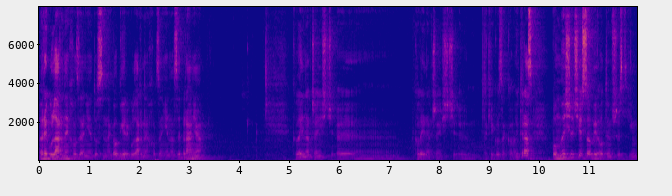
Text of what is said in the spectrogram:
Regularne chodzenie do synagogi, regularne chodzenie na zebrania. Kolejna część, y, kolejna część y, takiego zakonu. I teraz pomyślcie sobie o tym wszystkim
